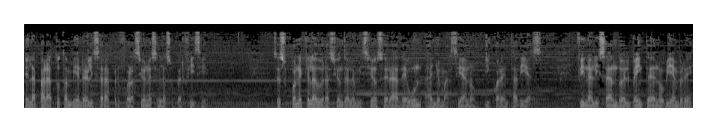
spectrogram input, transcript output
El aparato también realizará perforaciones en la superficie. Se supone que la duración de la misión será de un año marciano y 40 días, finalizando el 20 de noviembre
